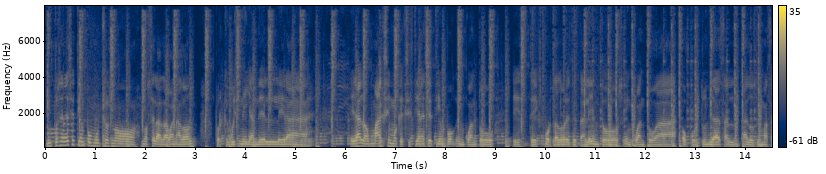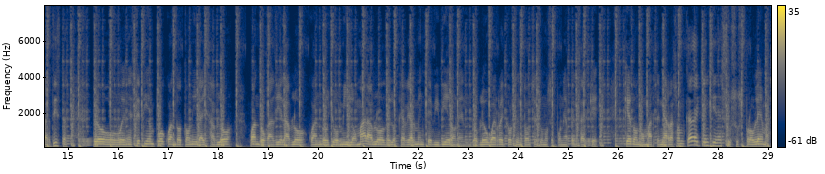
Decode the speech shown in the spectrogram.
Y pues en ese tiempo muchos no, no se la daban a Don porque Wisin y Yandel era era lo máximo que existía en ese tiempo en cuanto este, exportadores de talentos, en cuanto a oportunidades a los demás artistas. Pero en este tiempo, cuando Tony Dice habló, cuando Gadiel habló, cuando Yomil Omar habló de lo que realmente vivieron en WY Records, entonces uno se pone a pensar que, que Don Omar tenía razón. Cada quien tiene sus, sus problemas.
